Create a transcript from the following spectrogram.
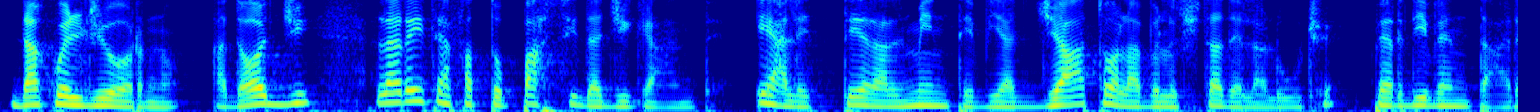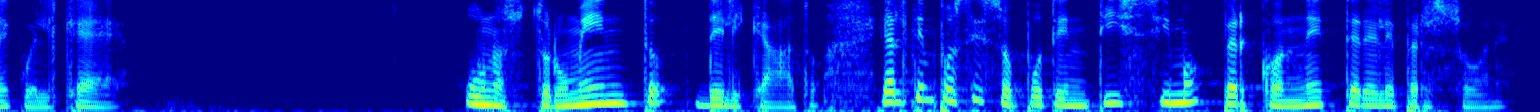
Da quel giorno ad oggi la rete ha fatto passi da gigante e ha letteralmente viaggiato alla velocità della luce per diventare quel che è. Uno strumento delicato e al tempo stesso potentissimo per connettere le persone.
